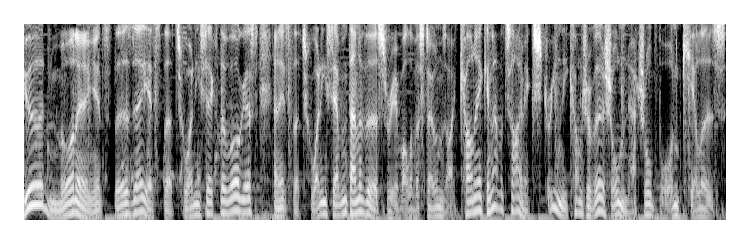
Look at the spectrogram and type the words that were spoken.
Good morning. It's Thursday, it's the 26th of August, and it's the 27th anniversary of Oliver Stone's iconic and at the time extremely controversial Natural Born Killers.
